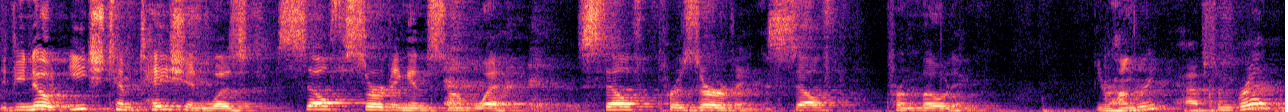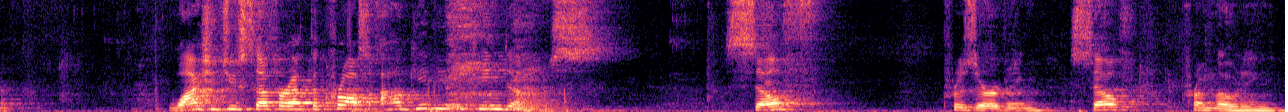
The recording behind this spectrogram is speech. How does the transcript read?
If you note, each temptation was self serving in some way, self preserving, self promoting. You're hungry? Have some bread. Why should you suffer at the cross? I'll give you the kingdoms. Self preserving, self promoting,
